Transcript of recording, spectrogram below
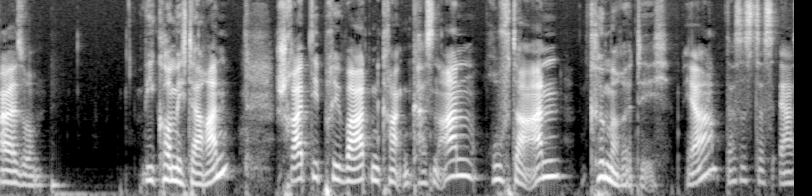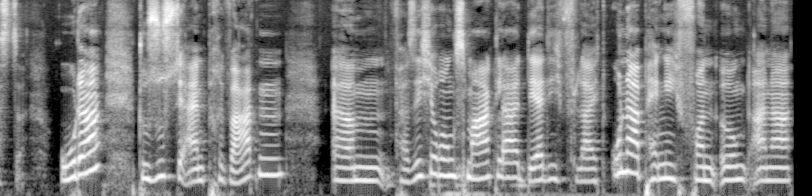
Also, wie komme ich daran? Schreib die privaten Krankenkassen an, ruf da an, kümmere dich. Ja, das ist das Erste. Oder du suchst dir einen privaten ähm, Versicherungsmakler, der dich vielleicht unabhängig von irgendeiner,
